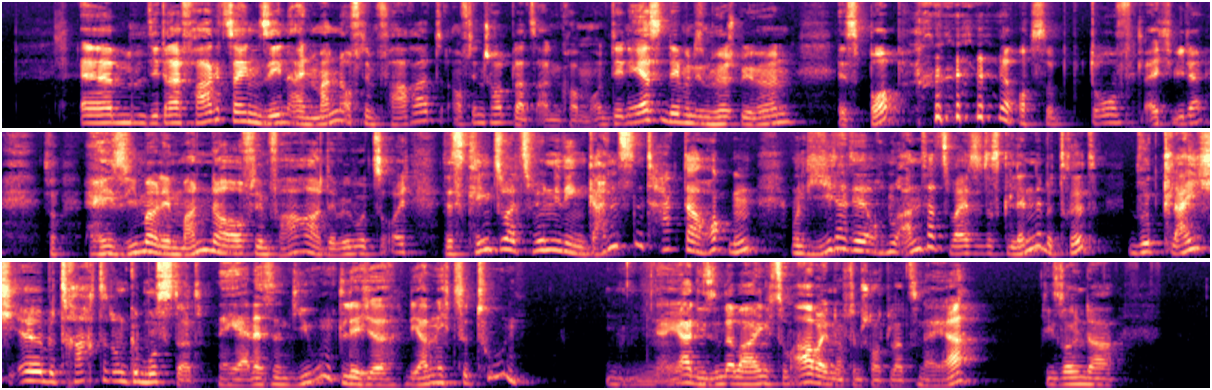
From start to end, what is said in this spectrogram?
Ähm, die drei Fragezeichen sehen einen Mann auf dem Fahrrad auf den Schrottplatz ankommen. Und den ersten, den wir in diesem Hörspiel hören, ist Bob. Auch so doof gleich wieder. So, hey, sieh mal den Mann da auf dem Fahrrad, der will wohl zu euch. Das klingt so, als würden die den ganzen Tag da hocken und jeder, der auch nur ansatzweise das Gelände betritt, wird gleich äh, betrachtet und gemustert. Naja, das sind Jugendliche. Die haben nichts zu tun. Naja, die sind aber eigentlich zum Arbeiten auf dem Schrottplatz. Naja, Die sollen da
